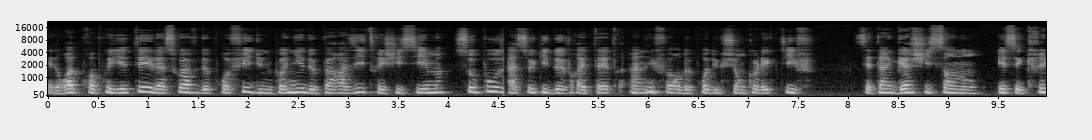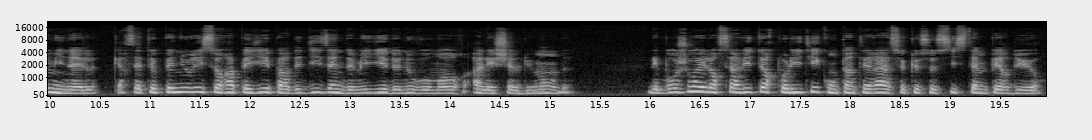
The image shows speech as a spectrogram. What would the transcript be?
Les droits de propriété et la soif de profit d'une poignée de parasites richissimes s'opposent à ce qui devrait être un effort de production collectif. C'est un gâchis sans nom, et c'est criminel, car cette pénurie sera payée par des dizaines de milliers de nouveaux morts à l'échelle du monde. Les bourgeois et leurs serviteurs politiques ont intérêt à ce que ce système perdure,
